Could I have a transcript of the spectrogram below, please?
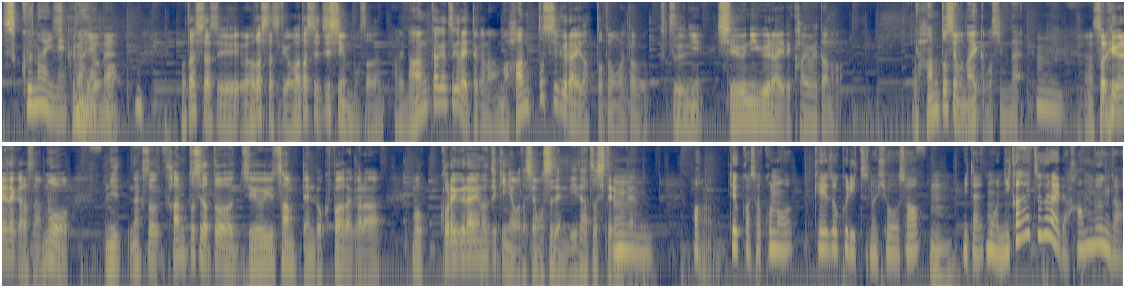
少ないね少ないよね私たち私たちっていうか私自身もさあれ何ヶ月ぐらい行ったかな？まあ半年ぐらいだったと思うよ多分。普通に。週2ぐらいで通えたのは。半年もないかもしんない。ぱうん。うんそれぐらいだからさもうになんかそう半年だと13.6%だからもうこれぐらいの時期には私はもうすでに離脱してるみたいな。うん。あっていうかさこの継続率の表さうん、みたいもう2ヶ月ぐらいで半分が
